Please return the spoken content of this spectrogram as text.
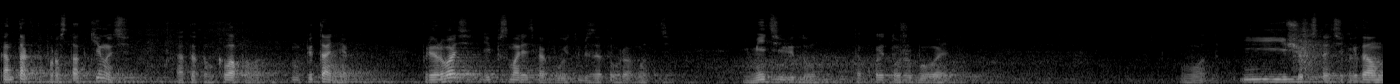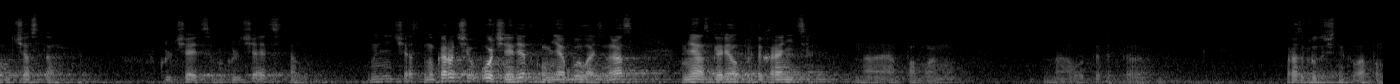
контакты просто откинуть от этого клапана, ну, питание прервать и посмотреть, как будет без этого работать. Имейте в виду, такое тоже бывает. Вот. И еще, кстати, когда он часто включается, выключается, там, ну не часто, ну короче, очень редко у меня был один раз, у меня сгорел предохранитель на, по-моему, на вот этот э, разгрузочный клапан.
